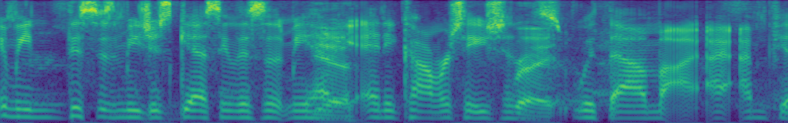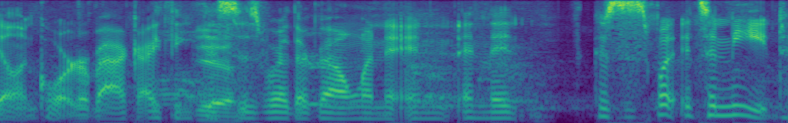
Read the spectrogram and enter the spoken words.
I, mean, this is me just guessing. This isn't me having Yeah. any conversations Right. with them. I, I'm feeling quarterback. I think this is where they're going, and and then because it's what it's a need.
